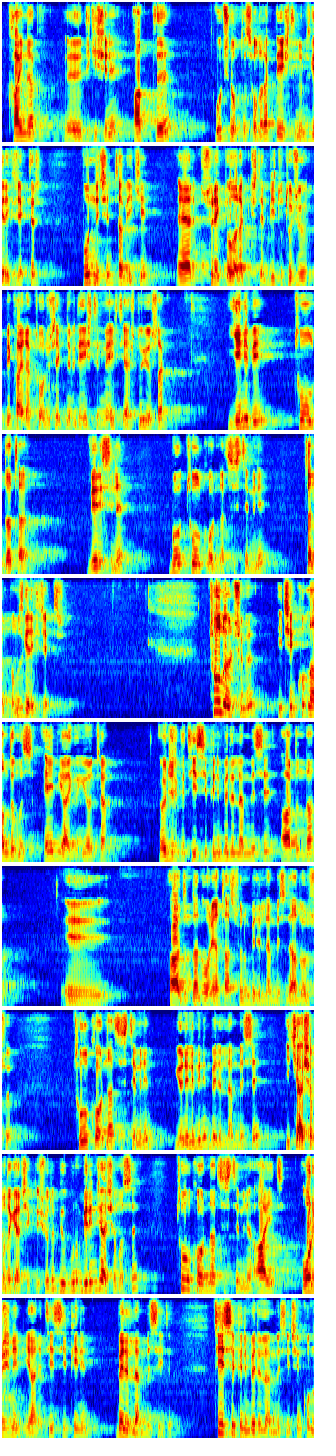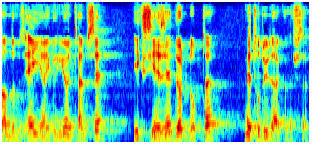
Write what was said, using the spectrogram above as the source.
kaynak e, dikişini attığı uç noktası olarak değiştirmemiz gerekecektir. Bunun için tabii ki eğer sürekli olarak işte bir tutucu, bir kaynak torcu şeklinde bir değiştirmeye ihtiyaç duyuyorsak yeni bir tool data verisine bu tool koordinat sistemini tanıtmamız gerekecektir. Tool ölçümü için kullandığımız en yaygın yöntem öncelikle TCP'nin belirlenmesi ardından e, ardından oryantasyonun belirlenmesi daha doğrusu tool koordinat sisteminin yöneliminin belirlenmesi iki aşamada gerçekleşiyordu. Bunun birinci aşaması tool koordinat sistemine ait orijinin yani TCP'nin belirlenmesiydi. TCP'nin belirlenmesi için kullandığımız en yaygın yöntem ise XYZ 4 nokta metoduydu arkadaşlar.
